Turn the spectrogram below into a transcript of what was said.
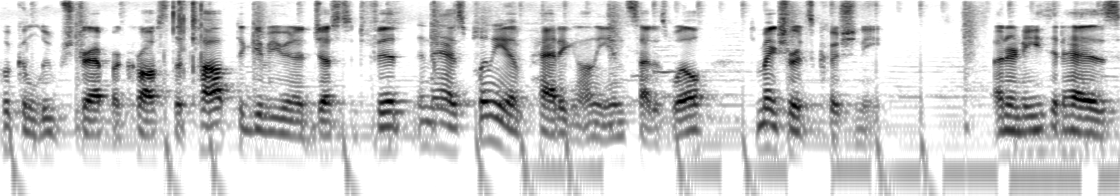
hook and loop strap across the top to give you an adjusted fit and it has plenty of padding on the inside as well to make sure it's cushiony. Underneath it has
